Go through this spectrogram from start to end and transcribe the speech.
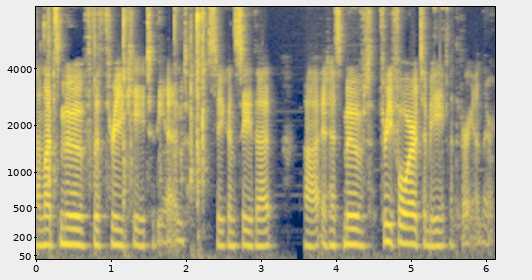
and let's move the 3 key to the end. So you can see that uh, it has moved 3, 4 to be at the very end there.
